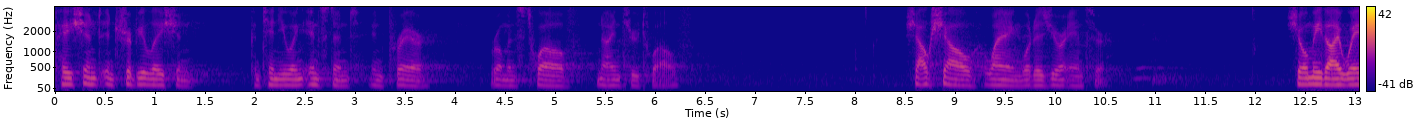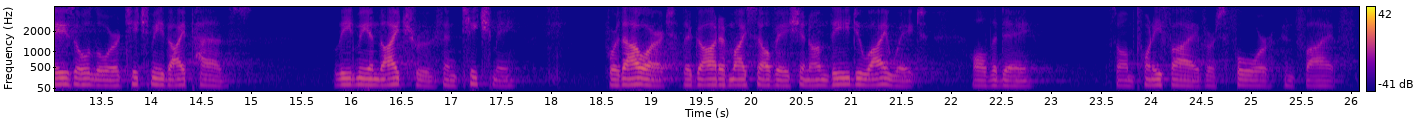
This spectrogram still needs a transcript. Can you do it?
patient in tribulation, continuing instant in prayer. Romans 12, 9 through 12. Xiao Xiao Wang, what is your answer? Show me thy ways, O Lord. Teach me thy paths. Lead me in thy truth and teach me. For thou art the God of my salvation. On thee do I wait all the day. Psalm 25, verse 4 and 5.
